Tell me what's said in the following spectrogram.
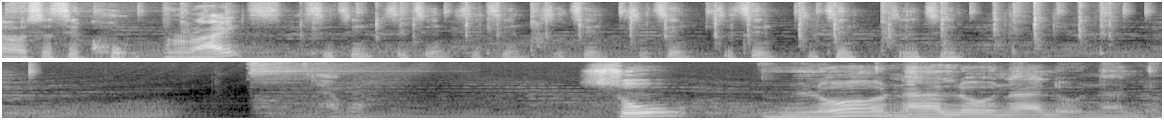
Oh, sithi cope, right? Sitting, sitting, sitting, sitting, sitting, sitting, sitting, sitting. Yabo. So, lo nalo nalo nalo.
